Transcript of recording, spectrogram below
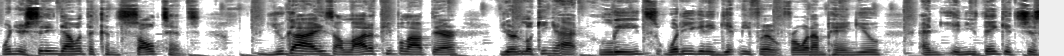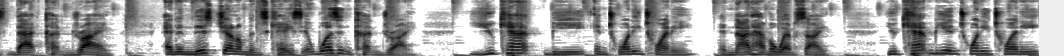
when you're sitting down with the consultant. You guys, a lot of people out there, you're looking at leads. What are you going to get me for, for what I'm paying you? And, and you think it's just that cut and dry. And in this gentleman's case, it wasn't cut and dry. You can't be in 2020 and not have a website. You can't be in 2020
